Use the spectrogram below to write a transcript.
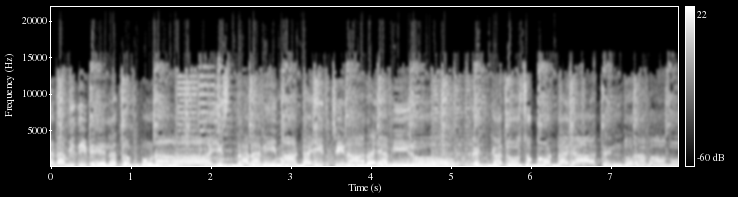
ఎనిమిది వేల చొప్పున ఇస్తానని మాట ఇచ్చినారయ మీరు. లెక్క చూసుకోండయా చందుర బాబు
